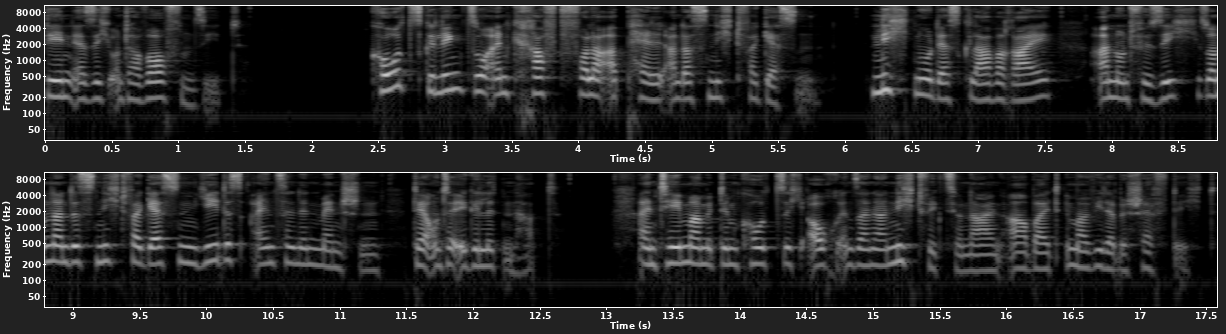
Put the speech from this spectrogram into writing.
denen er sich unterworfen sieht. Coates gelingt so ein kraftvoller Appell an das Nichtvergessen. Nicht nur der Sklaverei an und für sich, sondern des Nichtvergessen jedes einzelnen Menschen, der unter ihr gelitten hat. Ein Thema, mit dem Coates sich auch in seiner nicht fiktionalen Arbeit immer wieder beschäftigt.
